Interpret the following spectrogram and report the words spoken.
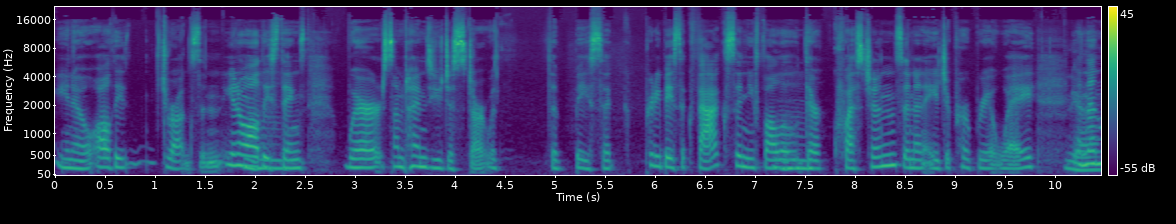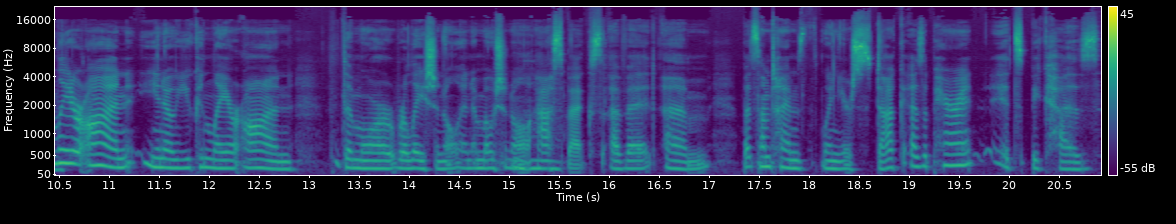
you know all these drugs and you know all these things where sometimes you just start with the basic pretty basic facts and you follow their questions in an age appropriate way. And then later on you know you can layer on the more relational and emotional aspects of it. Um, but sometimes when you're stuck as a parent it's because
